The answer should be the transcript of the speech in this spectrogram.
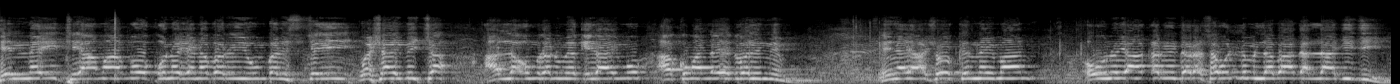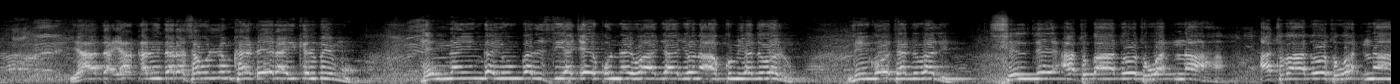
ህነይ ቲያማሞ ቁነ የነበሩ ዩኒቨርሲቲ ወሻይ ብቻ አለ ኡምረኑ መቂራይሙ አኩም አለ የድበልንም እኛ ያሾክርነይ ማን እውኑ ያቀሪ ደረሰውልም ለባድ አላጂጂ ያቀሪ ደረሰውልም ከዴራ ይቅርቢሙ ህነይንገ ዩኒቨርሲቲ የጨቁነይ ዋጃጆን አኩም የድበሉ ሊጎት የድበሊ ስልጤ አትባዶት ወጥናሃ አትባዶት ወጥናሃ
